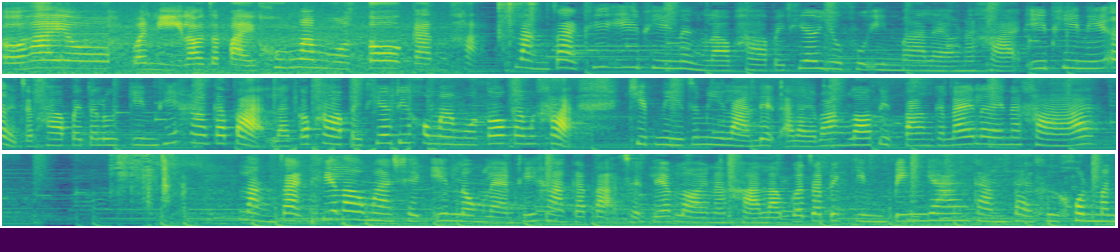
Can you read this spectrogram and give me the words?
โอไฮโอ วันนี้เราจะไปคุมาโมโตกันค่ะ หลังจากที่ EP 1 เราพาไปเที่ยวยูฟูอินมาแล้วนะคะ EP นี้เอ๋ยจะพาไปตะลุยกินที่ฮากาตะ และก็พาไปเที่ยวที่คุมาโมโตกันค่ะ คลิปนี้จะมีร้านเด็ดอะไรบ้าง รอติดตามกันได้เลยนะคะ หลังจากที่เรามาเช็คอินโรงแรมที่ฮากาตะเสร็จเรียบร้อยนะคะ เราก็จะไปกินปิ้งย่างกัน แต่คือคนมัน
